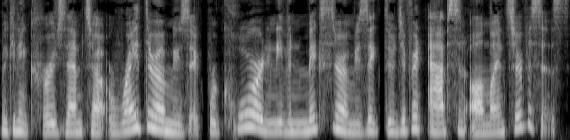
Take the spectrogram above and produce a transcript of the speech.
we can encourage them to write their own music, record, and even mix their own music through different apps and online services.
